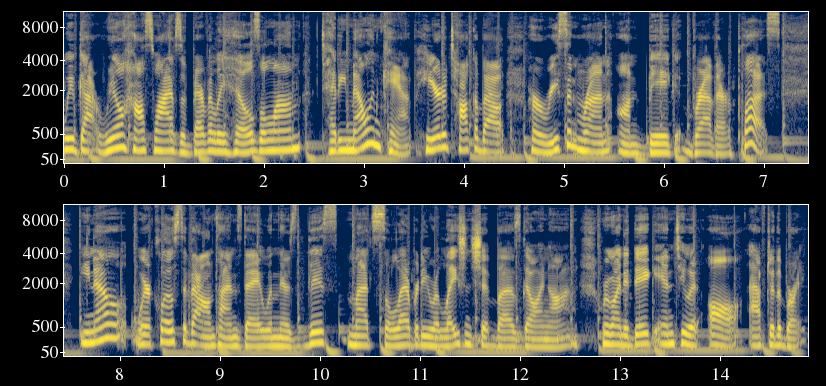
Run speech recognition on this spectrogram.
we've got Real Housewives of Beverly Hills alum Teddi Mellencamp here to talk about her recent run on Big Brother. Plus, you know, we're close to Valentine's Day when there's this much celebrity relationship buzz going on. We're going to dig into it all after the break.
